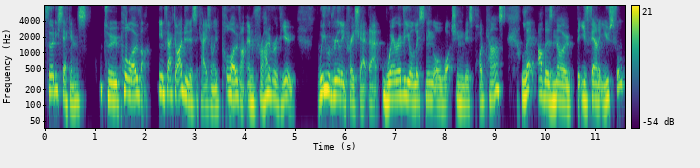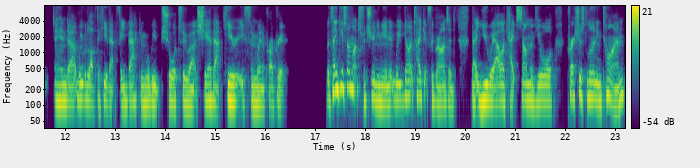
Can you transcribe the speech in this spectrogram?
30 seconds to pull over. In fact, I do this occasionally pull over and write a review. We would really appreciate that wherever you're listening or watching this podcast. Let others know that you've found it useful. And uh, we would love to hear that feedback. And we'll be sure to uh, share that here if and when appropriate. But thank you so much for tuning in. We don't take it for granted that you would allocate some of your precious learning time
